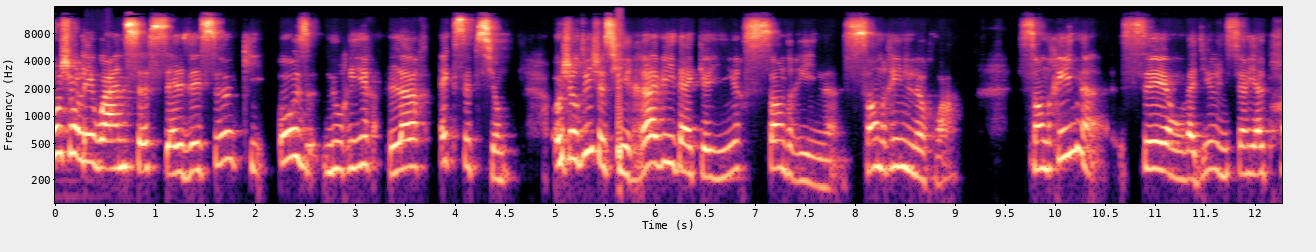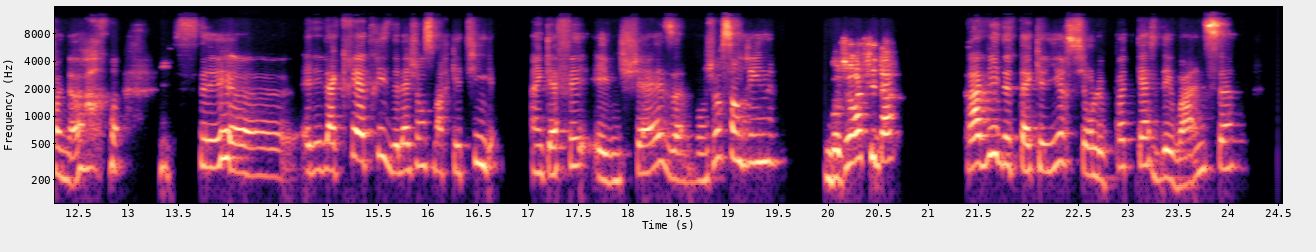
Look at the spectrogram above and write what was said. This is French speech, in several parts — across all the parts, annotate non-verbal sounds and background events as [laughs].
Bonjour les ones, celles et ceux qui osent nourrir leur exception. Aujourd'hui, je suis ravie d'accueillir Sandrine, Sandrine Leroy. Sandrine, c'est, on va dire, une serial preneur. [laughs] C'est, euh, elle est la créatrice de l'agence marketing Un café et une chaise. Bonjour Sandrine. Bonjour Afida. Ravie de t'accueillir sur le podcast des Ones.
